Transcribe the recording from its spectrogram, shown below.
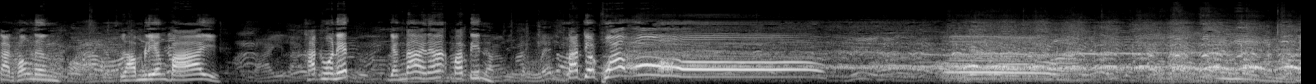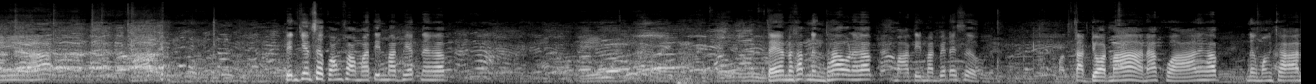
กาสของหนึ่งลำเลียงไปคัดหัวเน็ตยังได้นะ มาติน ตัดจดขวาโอ้นี่ฮะ เป็นเกมเสิร์ของฝั่งมาตินบานเพชรนะครับ แต้มนะครับหนึ่งเท่านะครับ มาตินบานเพชรได้เสิร์ฟตัดยอดมาหน้าขวานะครับหนึ่งบางชัน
